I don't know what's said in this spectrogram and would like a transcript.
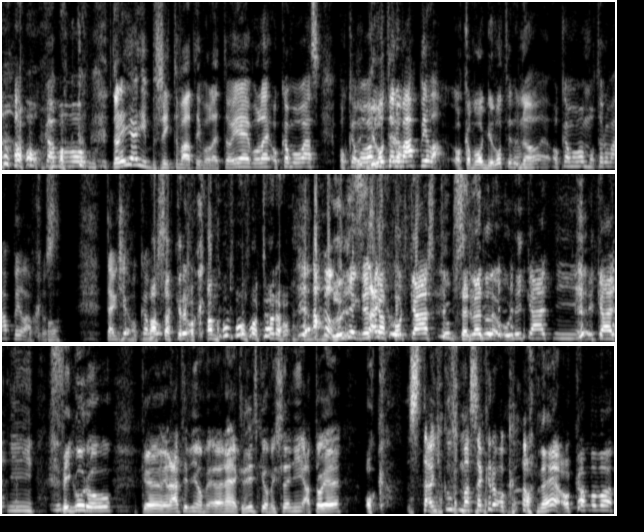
Okamovou, to není ani břitva, ty vole, to je, vole, Okamová, Okamová motorová pila. Okamová gilotina? No, Okamová motorová pila, prostě. Takže Okamo... Masakr Okamovou motorou. Luděk dneska v podcastu předvedl unikátní, unikátní figuru k relativního, ne, kritického myšlení a to je ok... Staňkův masakr Okam. ne, Okamova...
